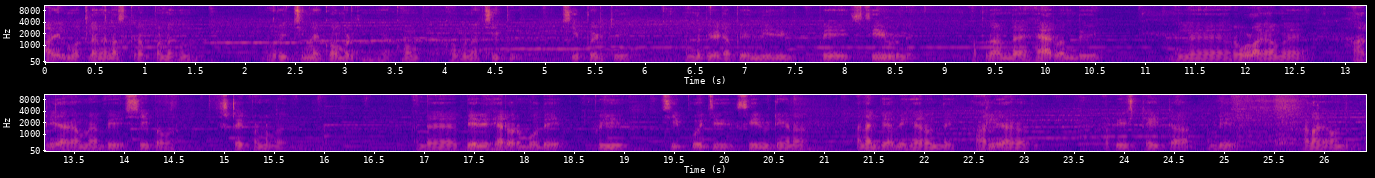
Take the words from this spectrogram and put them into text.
ஆயில் மொத்தத்தில் நல்லா ஸ்க்ரப் பண்ணதும் ஒரு சின்ன கோம்பு எடுத்துக்கோங்க. கோம்பு கோம்புனா சீப்பு. சீப்பு எடுத்து அந்த பேட் அப்படியே நீவி அப்படியே சீவி விடுங்க. அப்போ தான் அந்த ஹேர் வந்து நல்ல ரோல் ஆகாமல் ஹர்லி ஆகாமல் அப்படியே ஷேப்பாக வரும். ஸ்ட்ரைட் பண்ண மாதிரி. அந்த பேபி ஹேர் வரும்போதே இப்படி சீப்பு வச்சு சீவி விட்டிங்கன்னா அந்த பேபி ஹேர் வந்து ஹர்லி ஆகாது. அப்படியே ஸ்ட்ரைட்டாக அப்படியே அழகாக வந்துடும்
